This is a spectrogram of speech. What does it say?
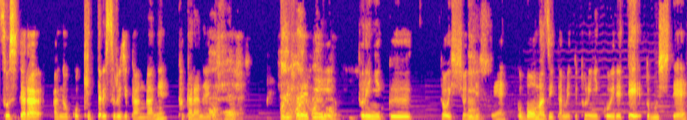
そしたらあのこう切ったりする時間がねかからないです。でこれに鶏肉と一緒にですね、うん、ごぼうをまず炒めて鶏肉を入れてと蒸して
